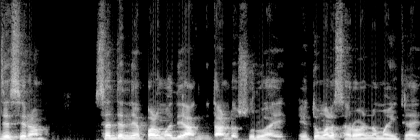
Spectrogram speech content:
जय श्रीराम. सध्या नेपाळमध्ये अग्नितांडव सुरू आहे. हे तुम्हाला सर्वांना माहिती आहे.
